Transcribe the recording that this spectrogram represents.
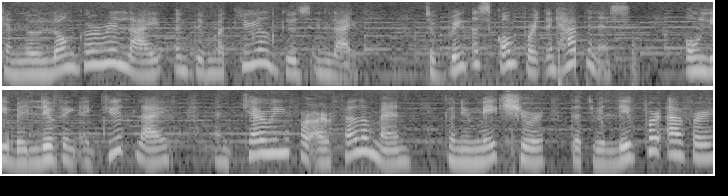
can no longer rely on the material goods in life to bring us comfort and happiness. Only by living a good life and caring for our fellow man can we make sure that we live forever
